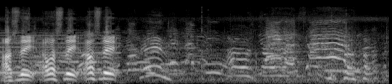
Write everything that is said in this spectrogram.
Awas deh, awas deh, awas deh.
